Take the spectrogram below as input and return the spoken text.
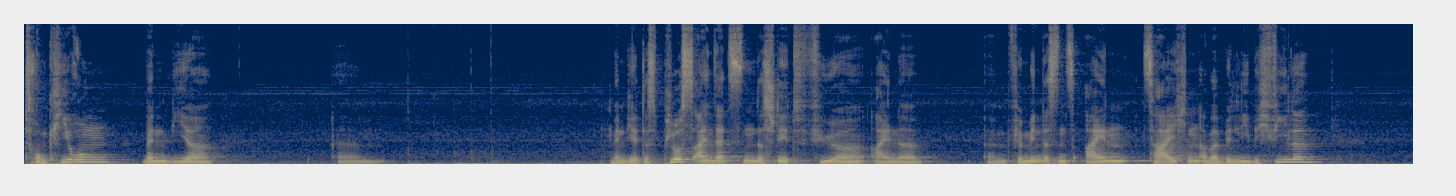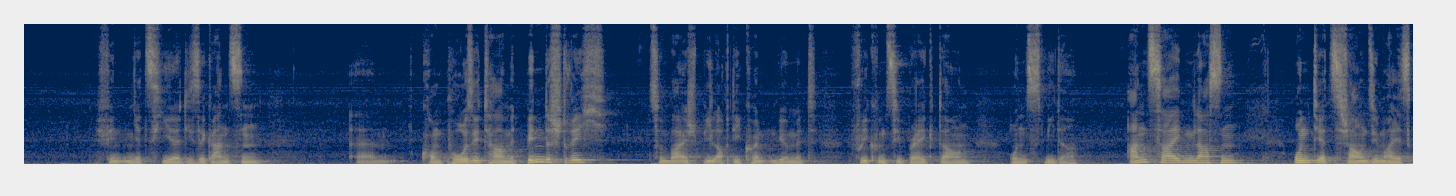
Trunkierungen, wenn wir, ähm, wenn wir das Plus einsetzen, das steht für, eine, ähm, für mindestens ein Zeichen, aber beliebig viele. Wir finden jetzt hier diese ganzen ähm, Komposita mit Bindestrich zum Beispiel, auch die könnten wir mit Frequency Breakdown uns wieder anzeigen lassen. Und jetzt schauen Sie mal, jetzt,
